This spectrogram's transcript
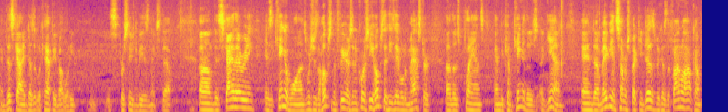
And this guy doesn't look happy about what he perceives to be his next step. Um, the sky of that reading is the King of Wands, which is the hopes and the fears, and of course he hopes that he's able to master uh, those plans and become king of those again. And uh, maybe in some respect he does because the final outcome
